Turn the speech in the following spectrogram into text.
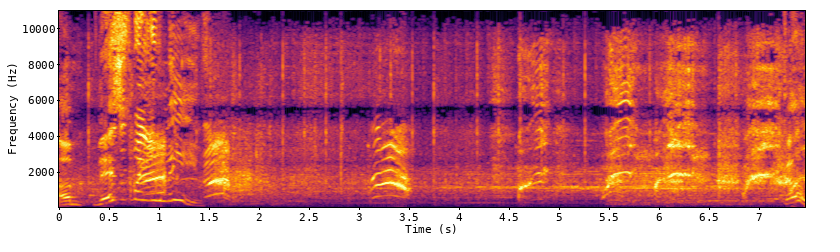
Um, this is where you leave. Go!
